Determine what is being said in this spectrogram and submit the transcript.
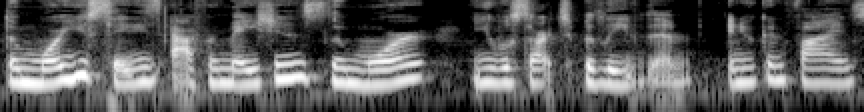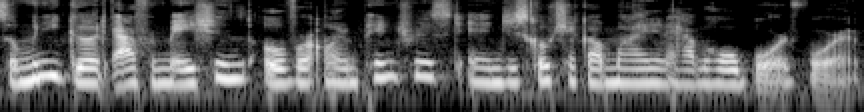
the more you say these affirmations, the more you will start to believe them. And you can find so many good affirmations over on Pinterest and just go check out mine and I have a whole board for it.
